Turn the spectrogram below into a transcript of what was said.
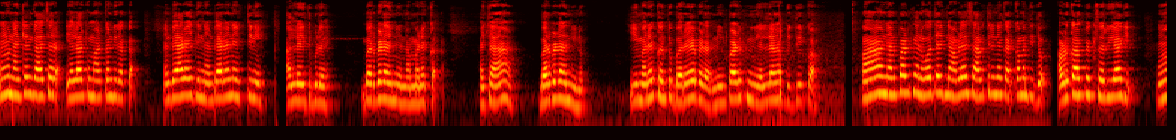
ಹ್ಞೂ ನನಗೇನು ಗಾಚಾರ ಎಲ್ಲರಿಗೂ ಮಾಡ್ಕೊಂಡಿರಕ್ಕ. ನಾನು ಬೇರೆ ಇದ್ದೀನಿ ನಾನು ಬೇರೆನೇ ಇರ್ತೀನಿ. ಅಲ್ಲೇ ಇದ್ದು ಬಿಡೆ. ಬರಬೇಡ ನೀನು ನಮ್ಮ ಮನೆಕ್ಕ. ಆಯಿತಾ? ಬರಬೇಡ ನೀನು. ಈ ಮನೆಕ್ಕಂತೂ ಬರೇ ಬೇಡ. ನಿನ್ನ ಪಾಡಕ್ಕೆ ನೀನು ಎಲ್ಲಾನ ಬಿದ್ದಿಕ್ಕ ಹಾಂ ನನ್ನ ಓದ್ತಾ ಇದ್ದೀನಿ ಅವಳೇ ಸಾವಿತ್ರಿನೇ ಕರ್ಕೊಂಬಂದಿದ್ದು. ಅವಳಿಗೆ ಹಾಕ್ಬೇಕು ಸರಿಯಾಗಿ. ಹ್ಞೂ,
